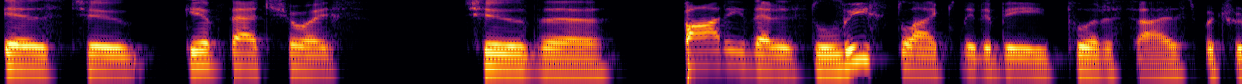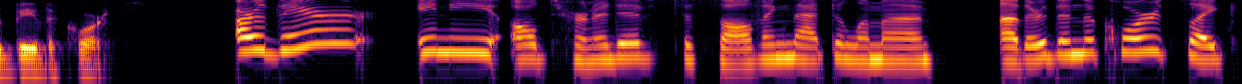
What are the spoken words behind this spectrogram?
is to give that choice to the body that is least likely to be politicized, which would be the courts. Are there any alternatives to solving that dilemma other than the courts? Like,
